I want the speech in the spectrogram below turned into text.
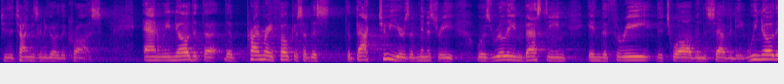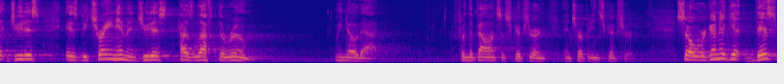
to the time he's going to go to the cross. And we know that the, the primary focus of this, the back two years of ministry, was really investing in the three, the 12, and the 70. We know that Judas is betraying him and Judas has left the room. We know that from the balance of Scripture and interpreting Scripture. So we're going to get this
